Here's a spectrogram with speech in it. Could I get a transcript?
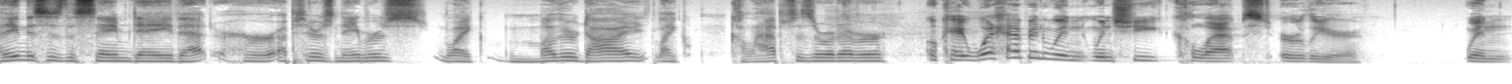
I think this is the same day that her upstairs neighbor's like mother died, like collapses or whatever. Okay, what happened when when she collapsed earlier? When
